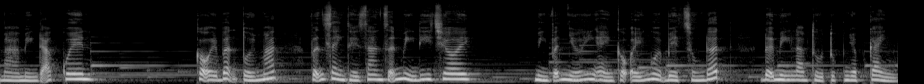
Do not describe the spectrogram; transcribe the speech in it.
mà mình đã quên. Cậu ấy bận tối mắt, vẫn dành thời gian dẫn mình đi chơi. Mình vẫn nhớ hình ảnh cậu ấy ngồi bệt xuống đất, đợi mình làm thủ tục nhập cảnh.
